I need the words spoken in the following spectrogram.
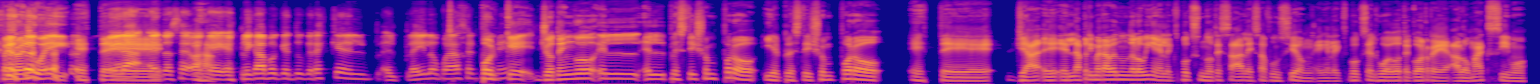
pero anyway, este... Mira, entonces, ok, ajá. explica por qué tú crees que el, el Play lo puede hacer también. Porque yo tengo el, el PlayStation Pro y el PlayStation Pro, este, ya eh, es la primera vez donde lo vi. En el Xbox no te sale esa función. En el Xbox el juego te corre a lo máximo.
